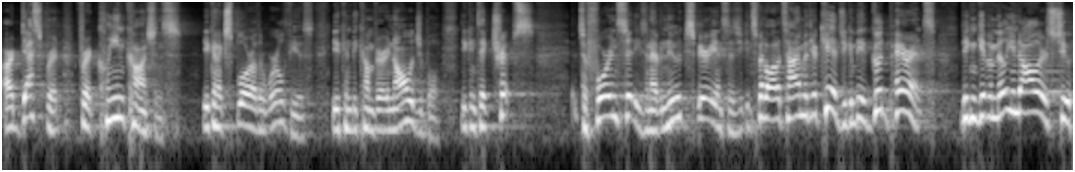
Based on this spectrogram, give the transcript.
are desperate for a clean conscience. You can explore other worldviews. You can become very knowledgeable. You can take trips to foreign cities and have new experiences. You can spend a lot of time with your kids. You can be a good parent. You can give a million dollars to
